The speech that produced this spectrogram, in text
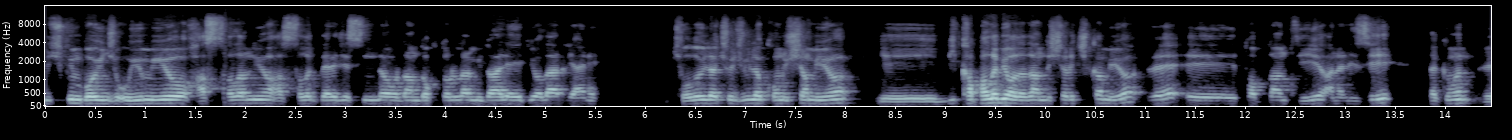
üç gün boyunca uyumuyor, hastalanıyor, hastalık derecesinde oradan doktorlar müdahale ediyorlar. Yani çoluğuyla çocuğuyla konuşamıyor. E, bir kapalı bir odadan dışarı çıkamıyor ve e, toplantıyı, analizi takımın e,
